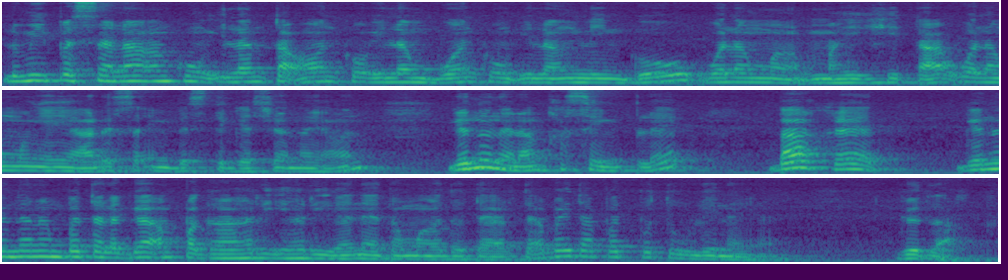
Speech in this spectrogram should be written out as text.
lumipas na lang ang kung ilang taon, kung ilang buwan, kung ilang linggo, walang ma- mahihita, walang mangyayari sa investigasyon na yon. Ganun na lang kasimple. Bakit? Ganun na lang ba talaga ang paghahari-harian na itong mga Duterte? Abay, dapat putulin na yan. Good luck.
